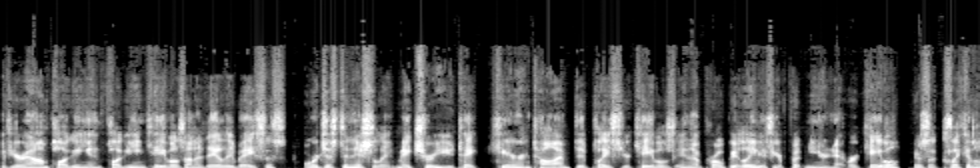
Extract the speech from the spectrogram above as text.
If you're unplugging and plugging in cables on a daily basis or just initially, make sure you take care and time to place your cables in appropriately. If you're putting in your network cable, there's a click and a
